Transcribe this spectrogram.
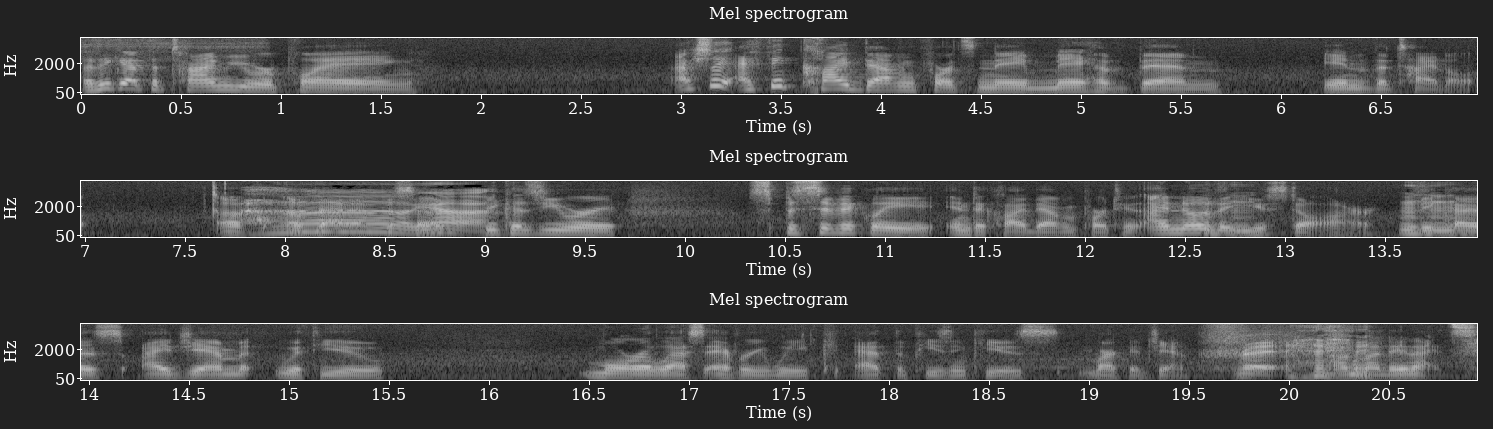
I think at the time you were playing. Actually, I think Clyde Davenport's name may have been in the title of, of that Oh, episode yeah. because you were specifically into Clyde Davenport. tunes. I know Mm-hmm. that you still are because I jam it with you more or less every week at the P's and Q's Market Jam right on Monday nights,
